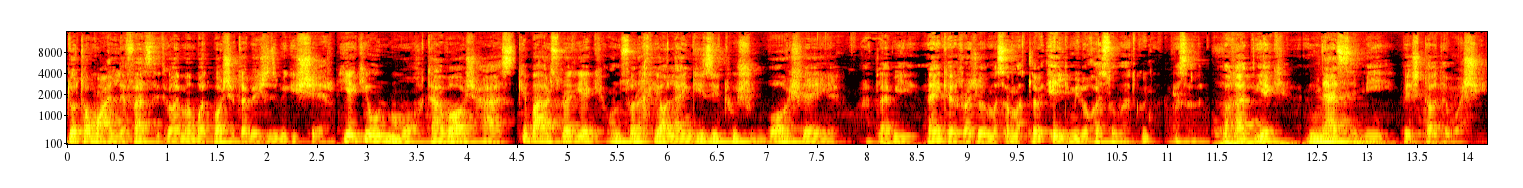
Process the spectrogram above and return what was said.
دو تا مؤلفه هست. دیدگاه من باید باشه تا به چیزی بگی شعر. یکی اون محتواش هست که به هر صورت یک عنصر خیال انگیزی توش باشه یک مطلبی نه اینکه راجع به مثلا مطلب علمی بخوای صحبت کنی. مثلا فقط یک نظمی بهش داده باشی.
